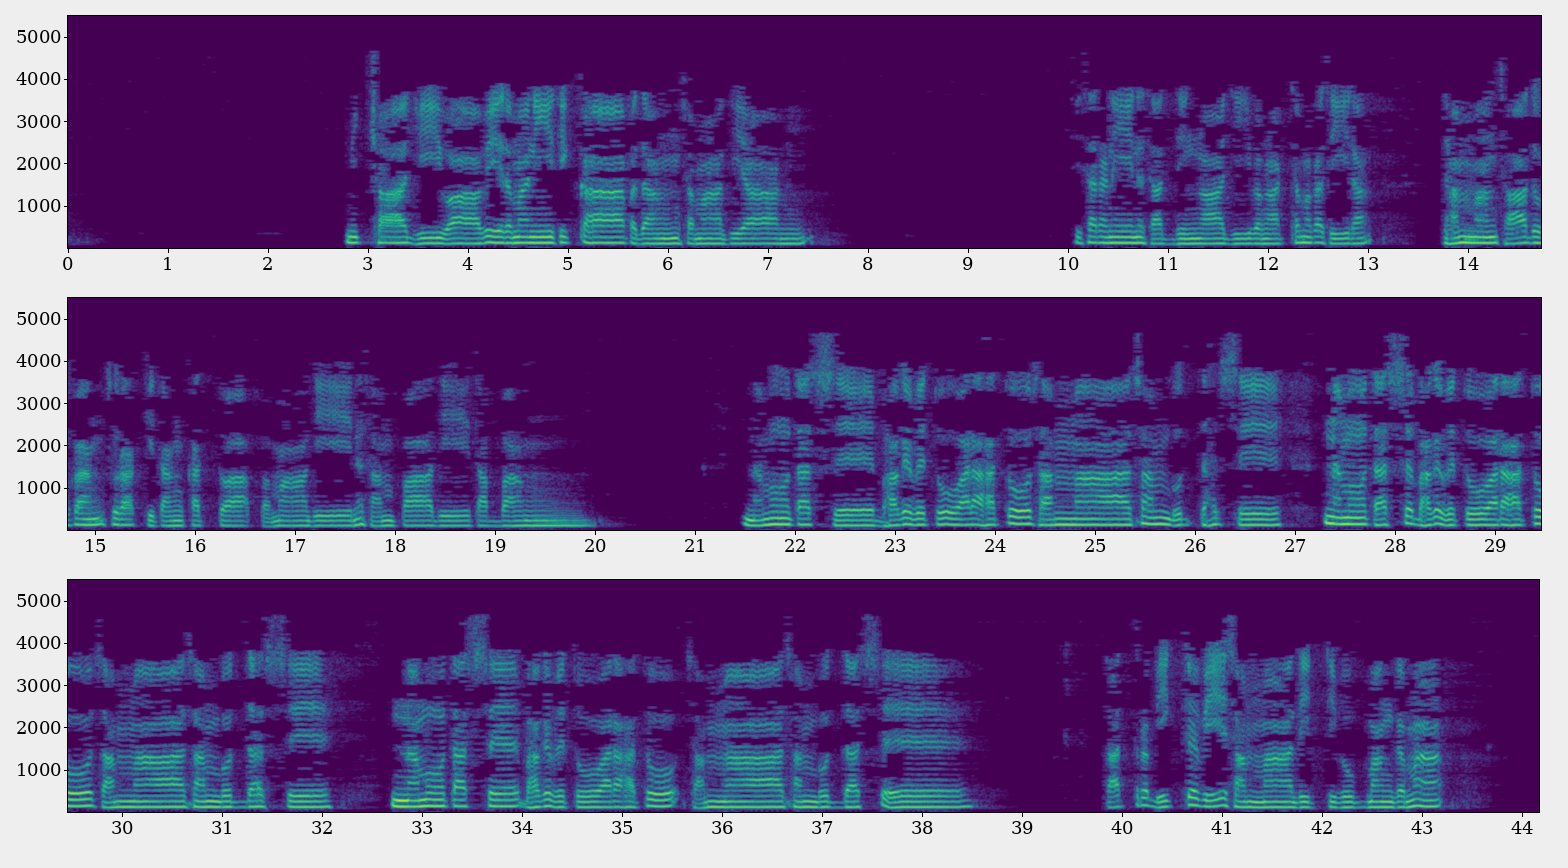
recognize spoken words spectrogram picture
මිච්ඡා ජීවා වේරමණී සික්ඛාපදං සමාදියාමි. තිසරණේන සද්දින් ආජීවං අට්ඨමක සීලං ධම්මං සාදුකං සුරක්ෂිතං කତ୍වා පමාදේන සම්පාදේ තබ්බං. නමෝ තස්සේ භගවතු වරහතෝ සම්මා සම්බුද්දස්සේ. නමෝ තස්ස භගවතු වරහතෝ සම්මා සම්බුද්දස්සේ. නමෝ තස්සේ භගවතු වරහතෝ සම්මා සම්බුද්දස්සේ తත්‍ර භික්ඛවේ සම්මාදිට්ඨි පුබ්බංගමා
